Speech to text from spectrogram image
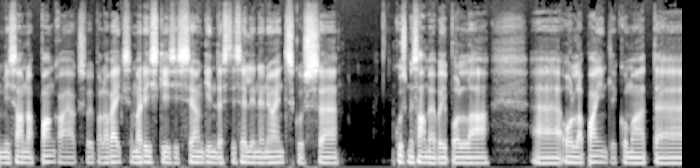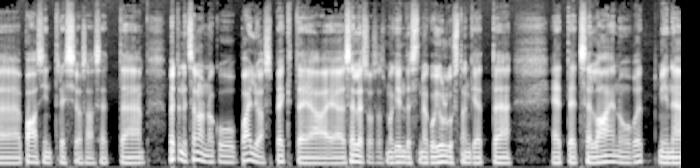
mis annab panga jaoks võib-olla väiksema riski, siis see on kindlasti selline nüanss, kus, äh, kus me saame võib-olla äh, olla paindlikumad baasintressi osas, et ma ütlen, et seal on nagu palju aspekte ja, ja selles osas ma kindlasti nagu julgustangi, et et, et see laenu võtmine,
